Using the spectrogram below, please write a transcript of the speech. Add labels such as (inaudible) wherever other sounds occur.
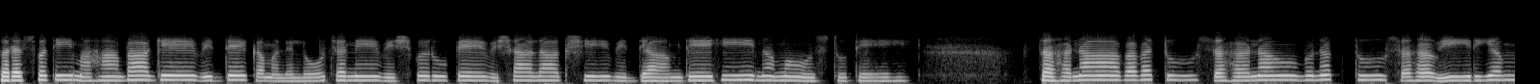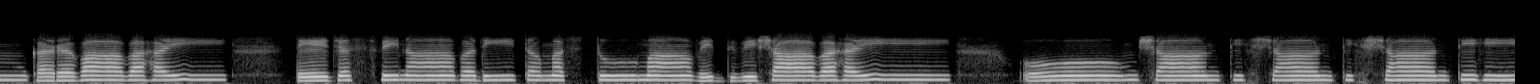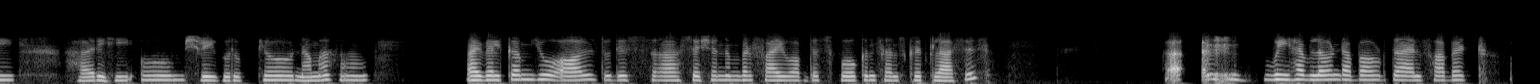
सरस्वती महाभागे विद्ये कमललोचने विश्वरूपे विशालाक्षि विद्यां देहि नमोऽस्तु ते। सहनाववतु सहनौ भुनक्तु, सह वीर्यं करवावहै। तेजस्विनावदीतमस्तु मा विद्विषावहै। ॐ शान्तिः शान्तिः शान्तिः हरिः ॐ श्रीगुरुभ्यो नमः I welcome you all to this uh, session number 5 of the spoken Sanskrit classes. Uh, we have learned about the alphabet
